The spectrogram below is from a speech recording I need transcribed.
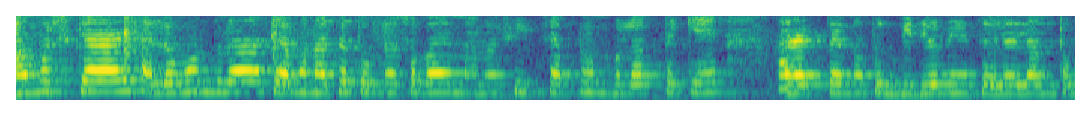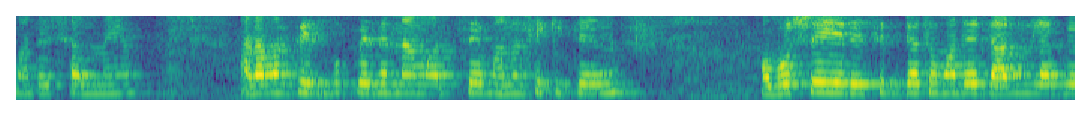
নমস্কার হ্যালো বন্ধুরা, কেমন আছো তোমরা সবাই? মানসী ইচ্ছাপূরণ ব্লগ থেকে আর একটা নতুন ভিডিও নিয়ে চলে এলাম তোমাদের সামনে। আর আমার ফেসবুক পেজের নাম হচ্ছে মানসী কিচেন্স অবশ্যই এই রেসিপিটা তোমাদের দারুণ লাগবে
